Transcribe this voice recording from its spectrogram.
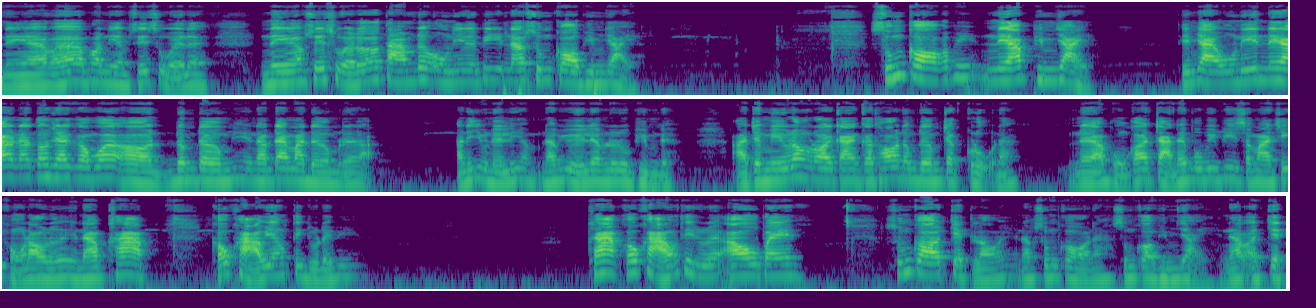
เนี่ยครับเออพ่อเนียมสวยๆเลยเนี่ยครับสวยๆแล้วก็ตามด้วยองค์นี้เลยพี่นะซุ้มกอพิมพ์ใหญ่ ซุ้มกอครับพี่เนี่ยครับพิมพ์ใหญ่ พิมพ์ใหญ่องค์นี้นะครับนะต้องใช้คำว่าเออเดิมๆพี่นับได้มาเดิมเลยล่ะ อันนี้อยู่ในเลี่ยมนับอยู่ในเลี่ยมแล้วดูพิมพ์เดยอาจจะมีร่องรอยการกระเทาะเดิมๆจากกรุนะนะครับผมก็จัดให้พวกพี่ๆสมาชิกของเราเลยนะครับคาบขาวๆยังติดอยู่เลยพี่คาบขาวๆติดอยู่เลยเอาไป ซุ้มกอเจ็ดร้อยนะครับซุ้มกอนะซุ้มกอพิมพ์ใหญ่นะครับเอาเจ็ด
